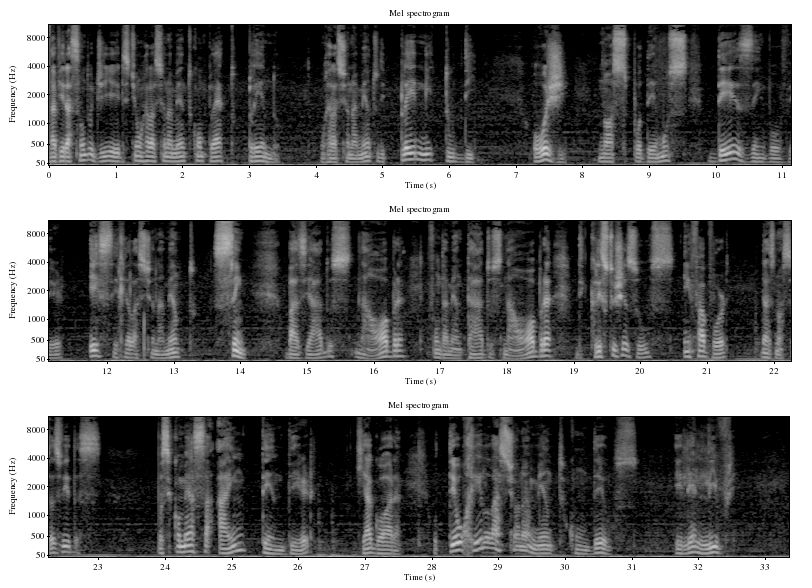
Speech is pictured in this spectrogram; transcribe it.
na viração do dia e eles tinham um relacionamento completo, pleno. Um relacionamento de plenitude. Hoje, nós podemos desenvolver esse relacionamento, sim, baseados na obra fundamentados na obra de Cristo Jesus em favor das nossas vidas. Você começa a entender que agora o teu relacionamento com Deus, ele é livre,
